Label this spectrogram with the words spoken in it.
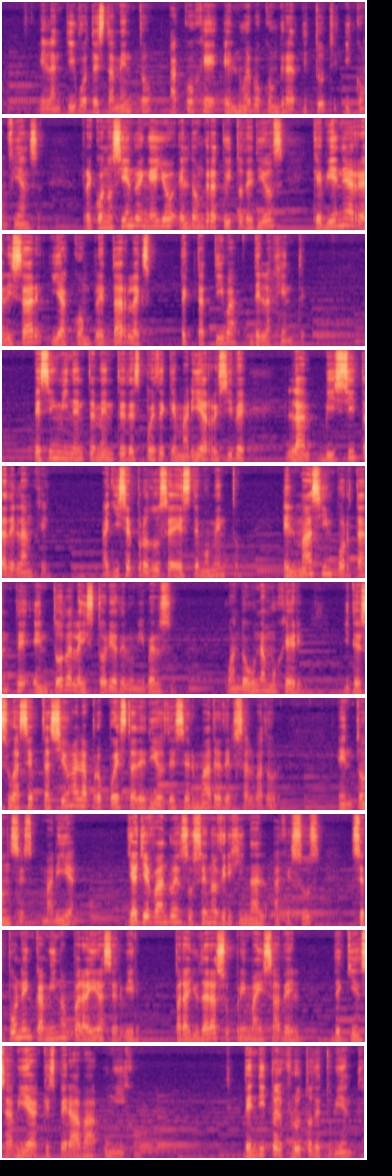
El Antiguo Testamento acoge el Nuevo con gratitud y confianza, reconociendo en ello el don gratuito de Dios que viene a realizar y a completar la expectativa de la gente. Es inminentemente después de que María recibe la visita del ángel. Allí se produce este momento, el más importante en toda la historia del universo, cuando una mujer y de su aceptación a la propuesta de Dios de ser madre del Salvador. Entonces María, ya llevando en su seno virginal a Jesús, se pone en camino para ir a servir, para ayudar a su prima Isabel, de quien sabía que esperaba un hijo. Bendito el fruto de tu vientre.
